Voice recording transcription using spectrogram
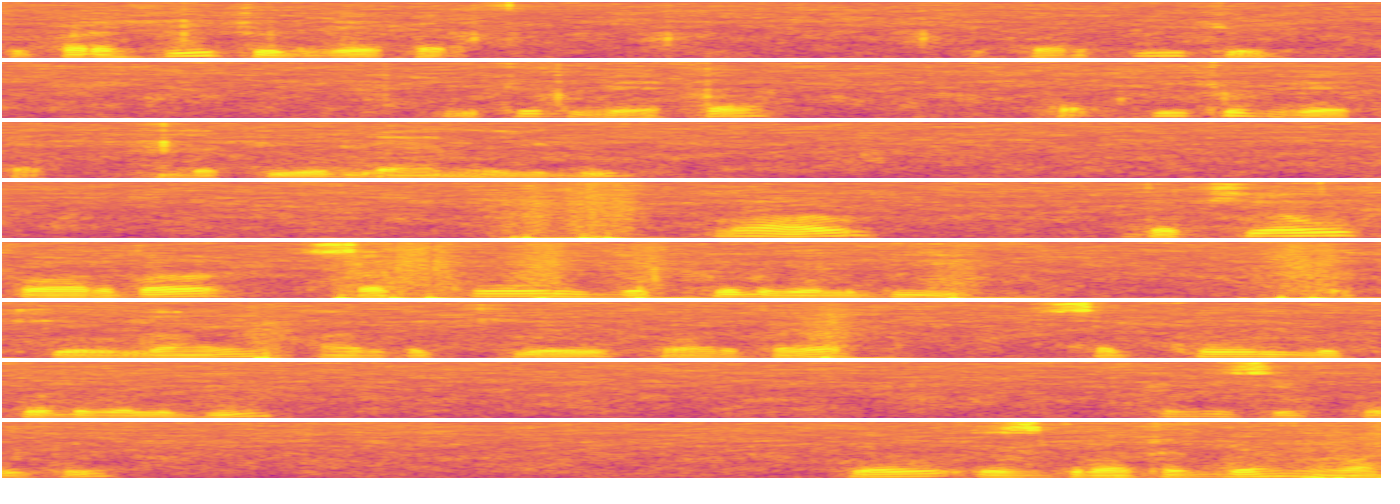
superheated vapor superheated heated vapor superheated vapor the feed line will be now the Q for the subcooled liquid will be the Q line or the Q for the subcooled liquid will be Q is equal to Q is greater than 1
